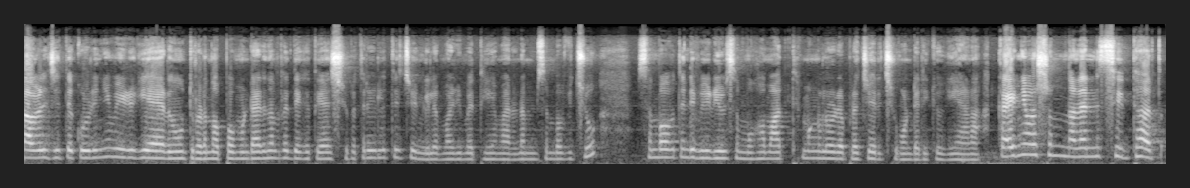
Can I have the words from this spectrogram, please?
കവൽജിത്ത് കുഴിഞ്ഞു വീഴുകയായിരുന്നു. തുടർന്നൊപ്പം ഉണ്ടായിരുന്നവർ ഇദ്ദേഹത്തെ ആശുപത്രിയിൽ എത്തിച്ചെങ്കിലും വഴിമധ്യേ മരണം സംഭവിച്ചു. സംഭവത്തിന്റെ വീഡിയോ സമൂഹ മാധ്യമങ്ങളിലൂടെ പ്രചരിച്ചുകൊണ്ടിരിക്കുകയാണ്. കഴിഞ്ഞ വർഷം നടൻ സിദ്ധാർത്ഥ്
